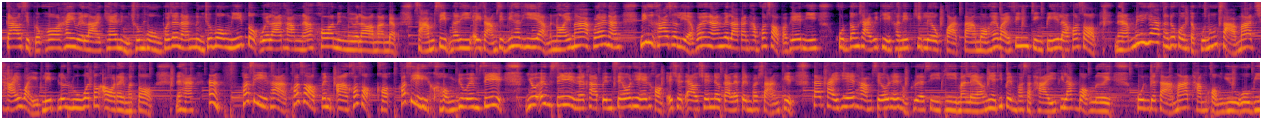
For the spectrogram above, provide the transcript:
90กว่าข้อให้เวลาแค่ 1 ชั่วโมง เพราะฉะนั้น 1 ชั่วโมงนี้ตกเวลาทำนะ ข้อหนึ่งมีเวลาประมาณแบบ 30 นาทีไอ้30วินาทีอะมันน้อยมาก เพราะฉะนั้นนี่คือค่าเฉลี่ย เพราะฉะนั้นเวลาการทำข้อสอบประเภทนี้ คุณต้องใช้วิธีคณิตคิดเร็วกวาดตามองให้ไวซึ่งจริงปีที่แล้วข้อสอบนะไม่ได้ยากนะทุกคนแต่คุณต้องสามารถใช้ไหวพริบแล้วรู้ว่าต้องเอาอะไรมาตอบนะคะอะข้อ 4 ค่ะ ข้อสอบเป็นอ่าข้อสอบข้อข้อ 4 ของ UMC UMC นะคะเป็นเซลล์เทสของ HL เช่นเดียวกันและเป็นภาษาอังกฤษ ถ้าใครที่ได้ทำเซลล์เทสของเครือ CP มาแล้วเนี่ยที่เป็นภาษาไทยพี่รักบอกเลย คุณจะสามารถทำของ UOB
